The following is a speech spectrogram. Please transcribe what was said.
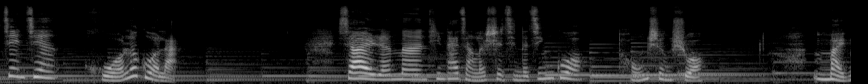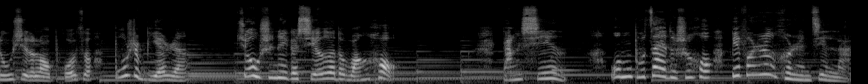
渐渐活了过来。小矮人们听他讲了事情的经过，同声说：“卖东西的老婆子不是别人，就是那个邪恶的王后。当心，我们不在的时候，别放任何人进来。”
